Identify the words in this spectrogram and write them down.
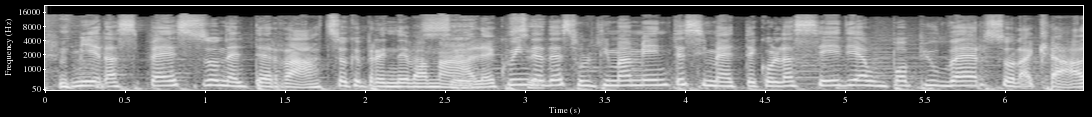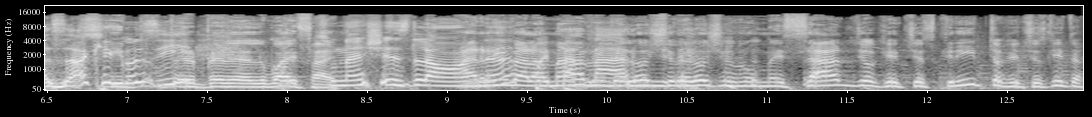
mira spesso nel terrazzo che prendeva Sì, male. Quindi sì. adesso ultimamente si mette con la sedia un po' più verso la casa, Sì, che così per, per il wifi. su un ancheslon Arriva la Mavi veloce veloce con un messaggio che c'è scritto che c'è scritto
